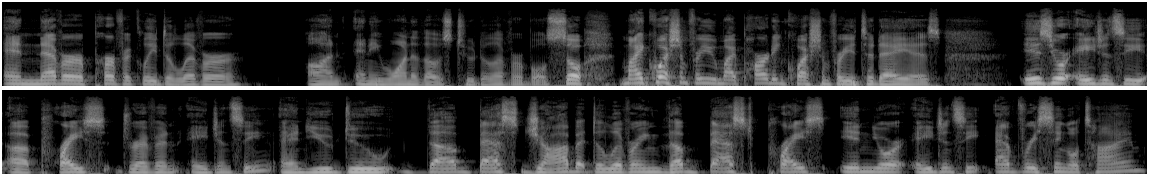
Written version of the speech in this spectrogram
and never perfectly deliver on any one of those two deliverables. So, my question for you, my parting question for you today is is your agency a price driven agency and you do the best job at delivering the best price in your agency every single time?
